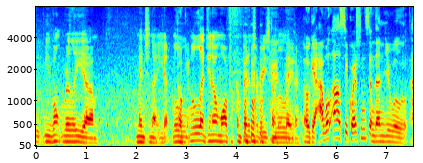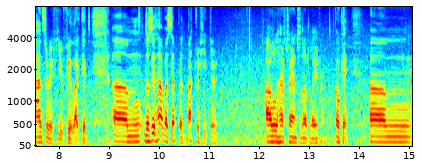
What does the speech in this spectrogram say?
we, we won't really um, mention that yet. We'll, Okay. we'll let you know more for competitive reason a little later. Okay, I will ask you questions and then you will answer if you feel like it. Um, does it have a separate battery heater? I will have to answer that later. Okay. Um,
